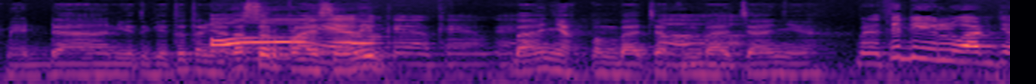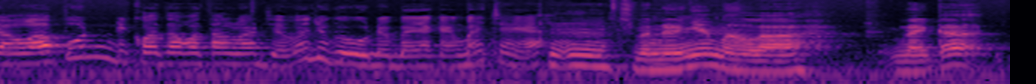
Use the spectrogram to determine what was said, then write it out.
Medan gitu-gitu. Ternyata Oh, surprisingly ya, oke, oke, oke. banyak pembaca-pembacanya. berarti di luar Jawa pun di kota-kota luar Jawa juga udah banyak yang baca ya. Mm-mm, sebenarnya malah mereka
